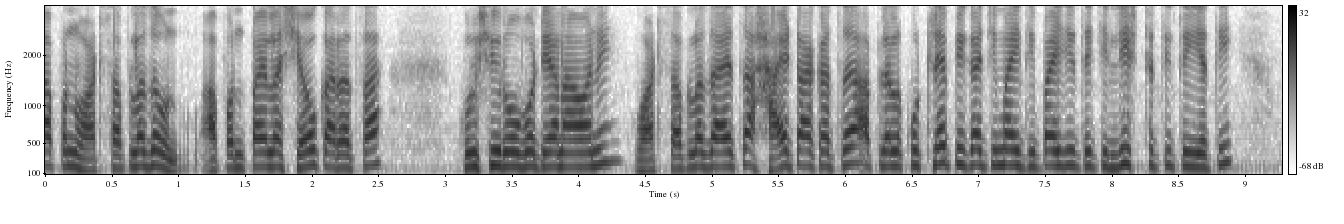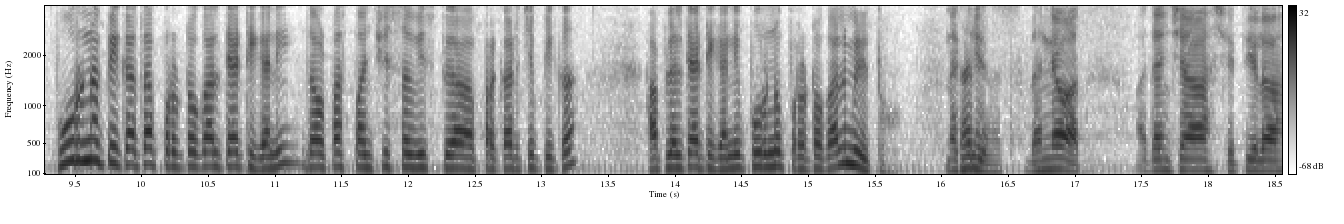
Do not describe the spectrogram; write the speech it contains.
आपण व्हॉट्सअपला जाऊन आपण पहिला शेव करायचा. कृषी रोबोट या नावाने व्हॉट्सअपला जायचं. हाय टाकायचं. आपल्याला कुठल्या पिकाची माहिती पाहिजे त्याची लिस्ट तिथे येते. पूर्ण पिकाचा प्रोटोकॉल त्या ठिकाणी जवळपास पंचवीस सव्वीस पि प्रकारची पिकं आपल्याला त्या ठिकाणी पूर्ण प्रोटोकॉल मिळतो. नक्कीच. धन्यवाद. त्यांच्या शेतीला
